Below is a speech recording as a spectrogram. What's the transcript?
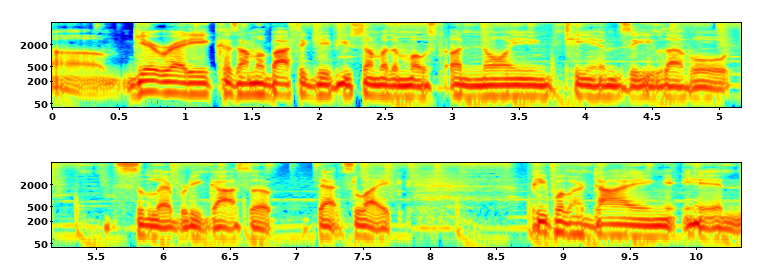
Um, get ready because I'm about to give you some of the most annoying TMZ level celebrity gossip that's like People are dying in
